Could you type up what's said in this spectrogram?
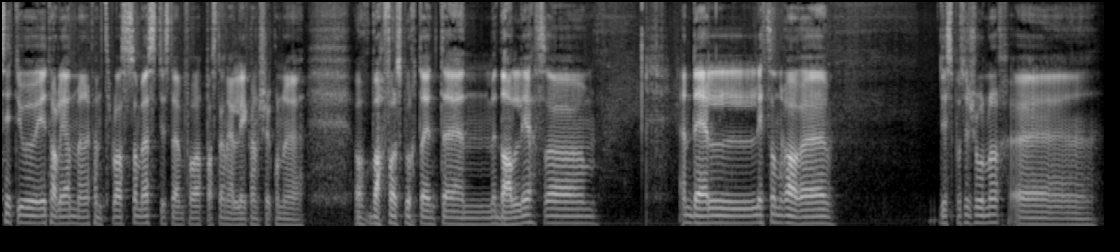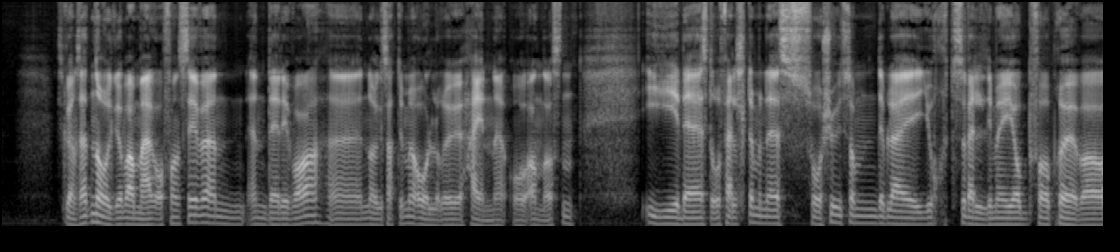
sitter jo Italia igjen med en femteplass som best, istedenfor at Bastianelli kanskje kunne i hvert fall spurta inn til en medalje. Så en del litt sånn rare disposisjoner. Eh, skulle gjerne sett Norge var mer offensive enn en det de var. Eh, Norge satt jo med Aalerud, Heine og Andersen i det store feltet, men det så ikke ut som det ble gjort så veldig mye jobb for å prøve å,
